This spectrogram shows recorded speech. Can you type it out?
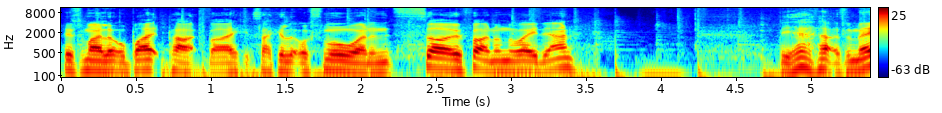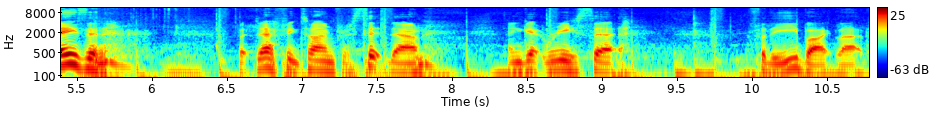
is my little bike park bike. It's like a little small one and it's so fun on the way down. But yeah, that was amazing. But definitely time for a sit down and get reset for the e-bike lap.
